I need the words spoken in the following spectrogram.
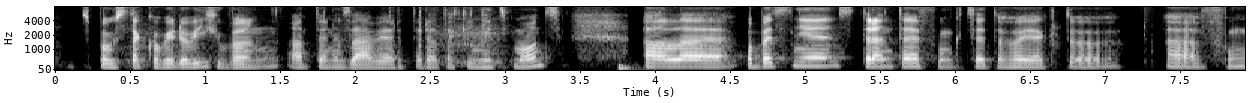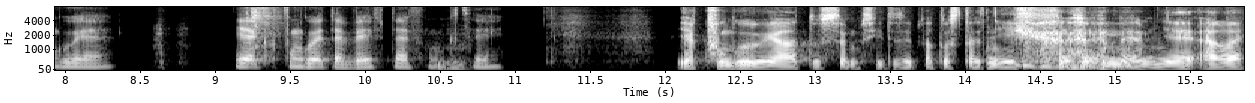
spousta covidových vln a ten závěr teda taky nic moc, ale obecně stran té funkce toho, jak to uh, funguje, jak fungujete vy v té funkci? Jak funguju já, to se musíte zeptat ostatních, ne mě, ale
